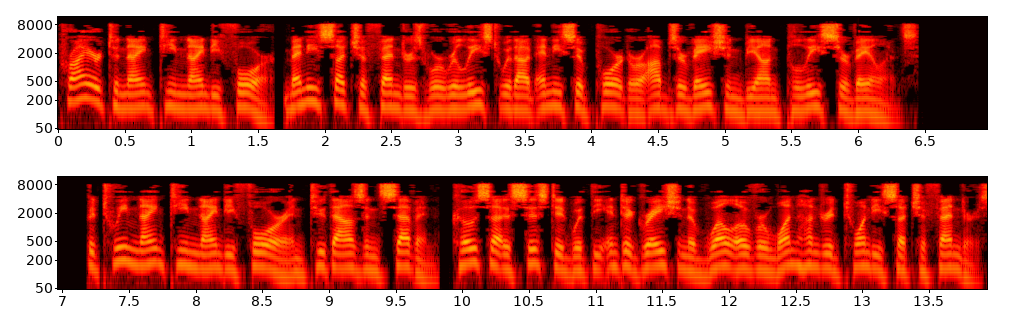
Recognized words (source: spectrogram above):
Prior to 1994, many such offenders were released without any support or observation beyond police surveillance. Between 1994 and 2007, COSA assisted with the integration of well over 120 such offenders.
